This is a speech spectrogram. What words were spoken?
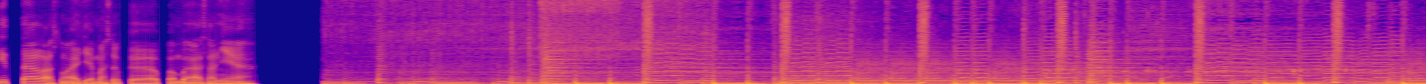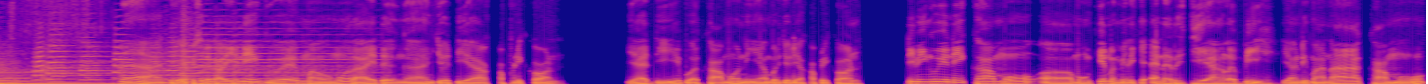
kita langsung aja masuk ke pembahasannya. Episode kali ini gue mau mulai dengan zodiak Capricorn. Jadi, buat kamu nih yang berzodiak Capricorn, di minggu ini kamu eh, mungkin memiliki energi yang lebih, yang di mana kamu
